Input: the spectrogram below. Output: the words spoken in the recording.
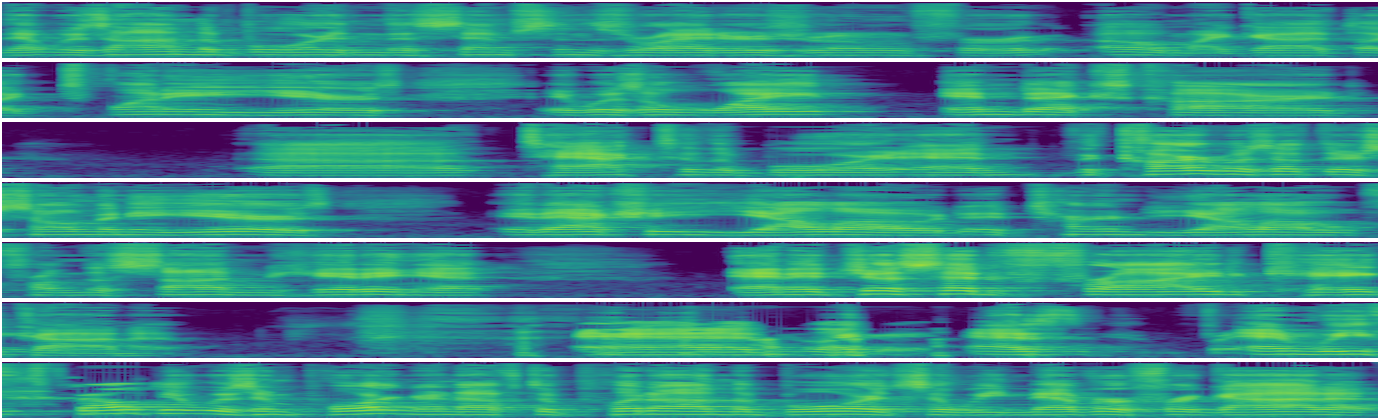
that was on the board in the Simpsons writers' room for oh my god, like 20 years. It was a white index card uh, tacked to the board, and the card was up there so many years. It actually yellowed. It turned yellow from the sun hitting it, and it just had fried cake on it. And like as and we felt it was important enough to put on the board so we never forgot it.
